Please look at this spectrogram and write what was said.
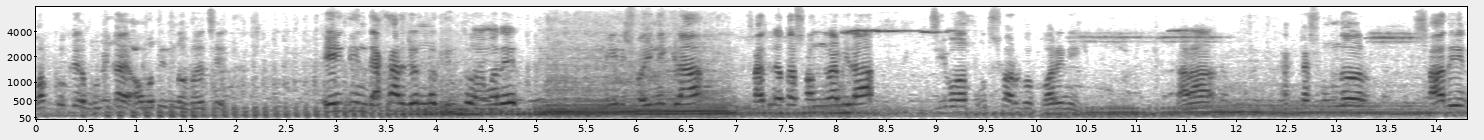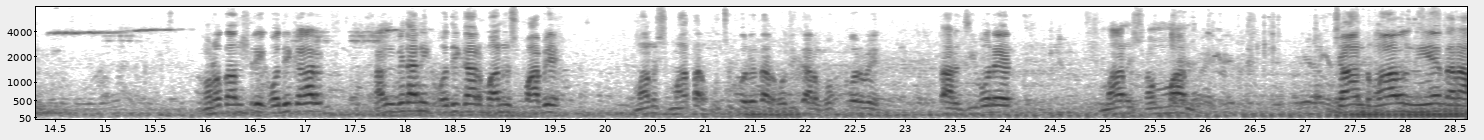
ভক্ষকের ভূমিকায় অবতীর্ণ হয়েছে। এই দিন দেখার জন্য কিন্তু আমাদের বীর সৈনিকরা, স্বাধীনতা সংগ্রামীরা জীবন উৎসর্গ করেনি। তারা একটা সুন্দর, স্বাধীন, গণতান্ত্রিক অধিকার, সাংবিধানিক অধিকার মানুষ পাবে, মানুষ মাথা উঁচু করে তার অধিকার ভোগ করবে, তার জীবনের মান সম্মান যান মাল নিয়ে তারা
